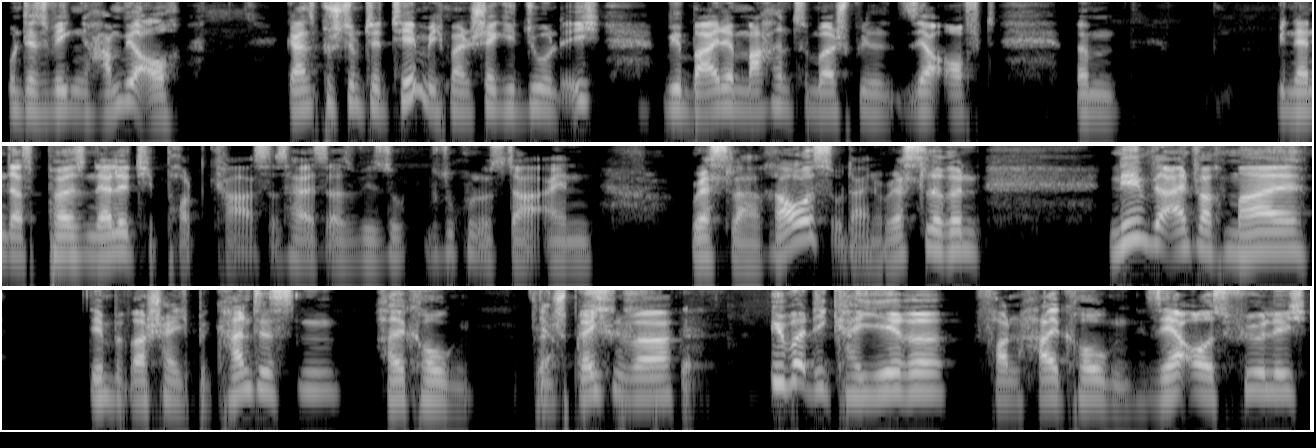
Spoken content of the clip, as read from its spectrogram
Und deswegen haben wir auch ganz bestimmte Themen. Ich meine, Shaggy, du und ich, wir beide machen zum Beispiel sehr oft, ähm, wir nennen das Personality Podcast. Das heißt also, wir suchen uns da einen Wrestler raus oder eine Wrestlerin, Nehmen wir einfach mal den wahrscheinlich bekanntesten, Hulk Hogan. Dann ja. sprechen wir über die Karriere von Hulk Hogan. Sehr ausführlich.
